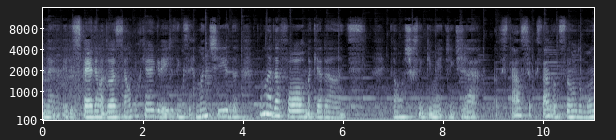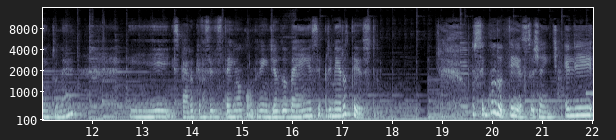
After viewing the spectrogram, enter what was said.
né? Eles pedem uma doação porque a igreja tem que ser mantida, então não é da forma que era antes. Então acho assim, que a gente já está, está avançando muito, né? e espero que vocês tenham compreendido bem esse primeiro texto. O segundo texto, gente, ele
